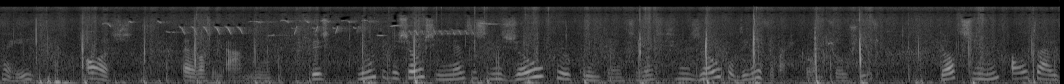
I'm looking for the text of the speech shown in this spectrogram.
nee, alles uh, was in aanbieding. Dus je moet het dus zo zien. Mensen zien zoveel content. Mensen zien zoveel dingen voorbij komen op socials. Dat ze niet altijd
